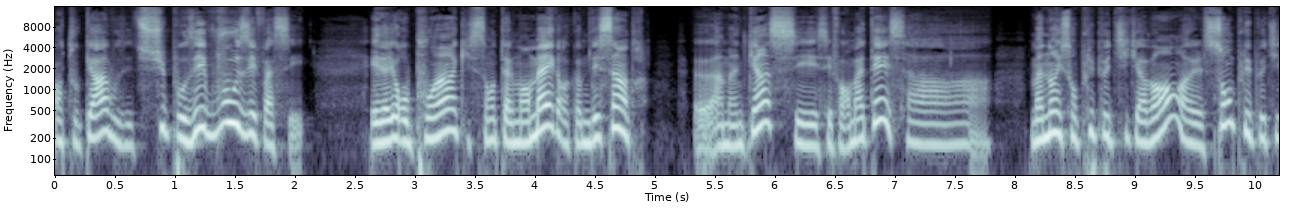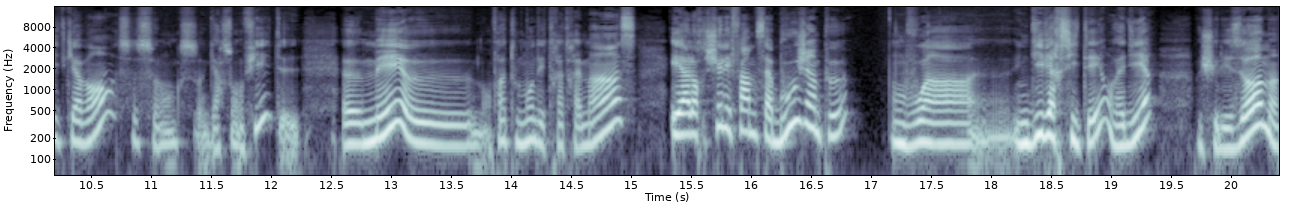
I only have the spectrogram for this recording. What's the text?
en tout cas, vous êtes supposé vous effacer. Et d'ailleurs, au point qu'ils sont tellement maigres comme des cintres. Euh, un mannequin, c'est formaté, ça. Maintenant, ils sont plus petits qu'avant, elles sont plus petites qu'avant, selon garçon ou fille, euh, mais euh, enfin, tout le monde est très très mince. Et alors, chez les femmes, ça bouge un peu, on voit une diversité, on va dire. Chez les hommes,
